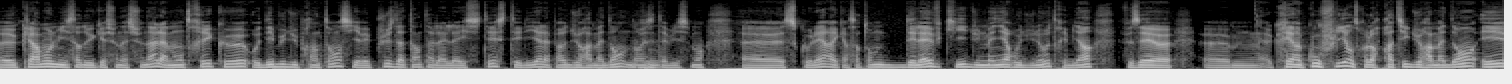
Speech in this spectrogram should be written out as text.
Euh, clairement, le ministère de l'Éducation nationale a montré que au début du printemps, s'il y avait plus d'atteintes à la laïcité, c'était lié à la période du Ramadan dans les Mhm. établissements euh, scolaires, avec un certain nombre d'élèves qui, d'une manière ou d'une autre, eh bien, faisaient euh, créer un conflit entre leur pratique du Ramadan et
